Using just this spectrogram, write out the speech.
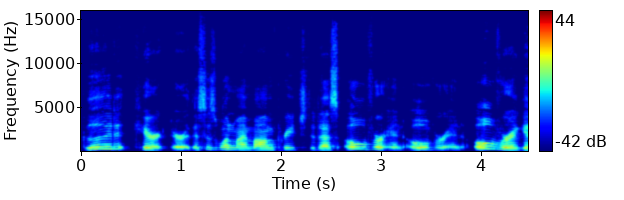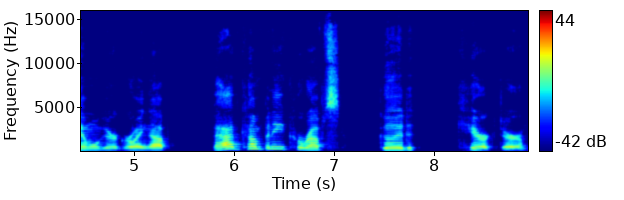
good character. This is one my mom preached at us over and over and over again when we were growing up. Bad company corrupts good character.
